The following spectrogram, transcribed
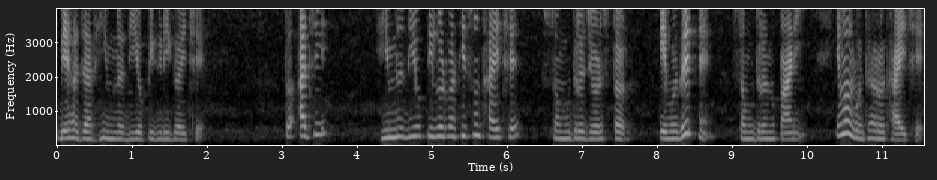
બે હજાર હિમનદીઓ પીગળી ગઈ છે. તો આજે હિમનદીઓ પીગળવાથી શું થાય છે? સમુદ્ર જળ સ્તર એ વધે જ ને સમુદ્રનું પાણી એમાં વધારો થાય છે.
